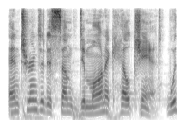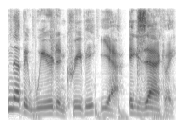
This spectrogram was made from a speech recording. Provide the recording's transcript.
and turns it into some demonic hell chant. Wouldn't that be weird and creepy? Yeah, exactly.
